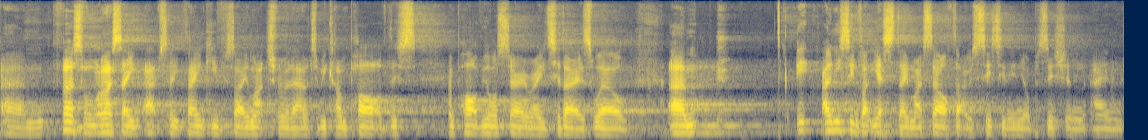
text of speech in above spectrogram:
Um, first of all, I must say absolute thank you so much for allowing to become part of this and part of your ceremony today as well. Um, it only seems like yesterday myself that I was sitting in your position and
